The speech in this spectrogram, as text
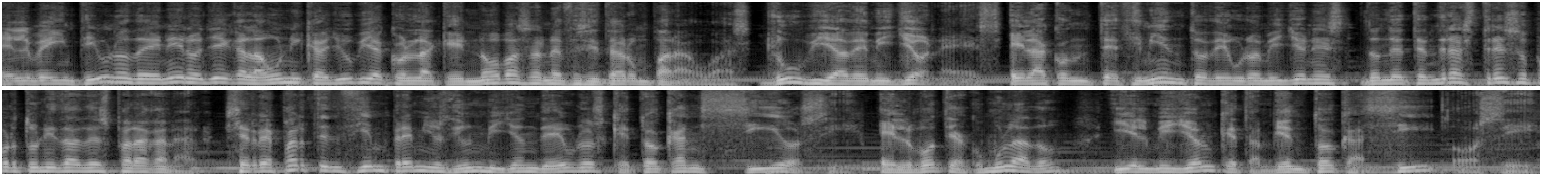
El 21 de enero llega la única lluvia con la que no vas a necesitar un paraguas. Lluvia de millones. El acontecimiento de Euromillones donde tendrás tres oportunidades para ganar. Se reparten 100 premios de un millón de euros que tocan sí o sí. El bote acumulado y el millón que también toca sí o sí.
